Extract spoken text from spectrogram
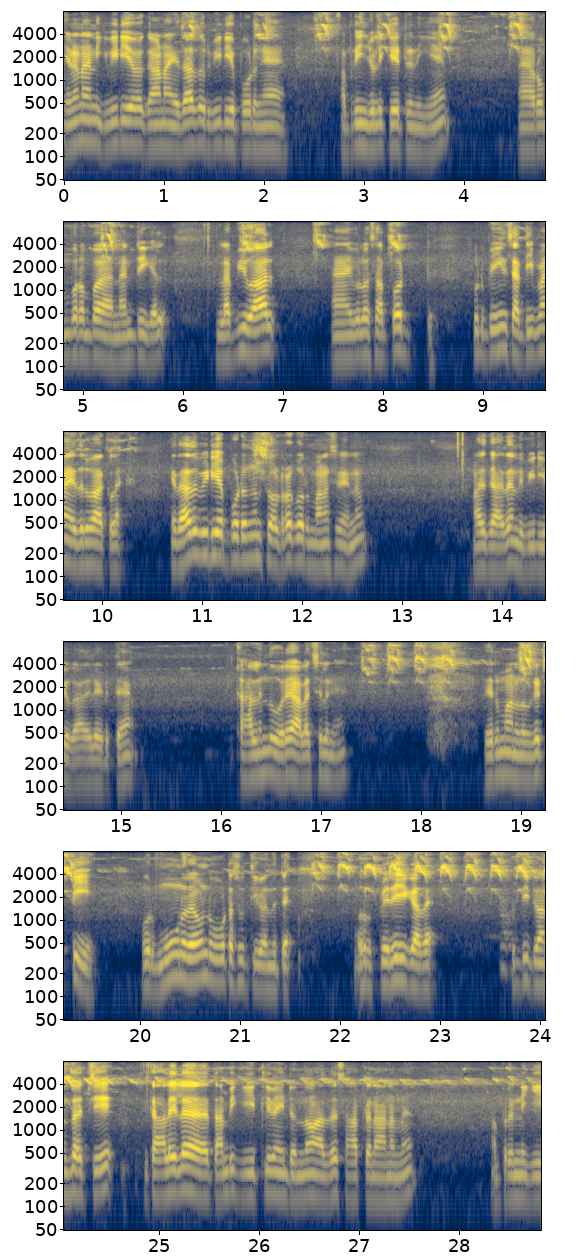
என்னென்னா இன்றைக்கி வீடியோவை காணா ஏதாவது ஒரு வீடியோ போடுங்க அப்படின்னு சொல்லி கேட்டிருந்தீங்க. ரொம்ப ரொம்ப நன்றிகள். லவ் யூ ஆல் இவ்வளோ சப்போர்ட் கொடுப்பீங்கன்னு சத்தியமாக எதிர்பார்க்கல. ஏதாவது வீடியோ போடுங்கன்னு சொல்கிறக்கு ஒரு மனசு வேணும். அதுக்காக தான் இந்த வீடியோ காலையில் எடுத்தேன். காலேருந்து ஒரே அலைச்சலுங்க. பெருமானில் கட்டி ஒரு மூணு ரவுண்டு ஊட்ட சுற்றி வந்துட்டேன். ஒரு பெரிய கதை. சுற்றிட்டு வந்தாச்சு. காலையில் தம்பிக்கு இட்லி வாங்கிட்டு வந்தோம். அதை சாப்பிட்டேன் நானும். அப்புறம் இன்றைக்கி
